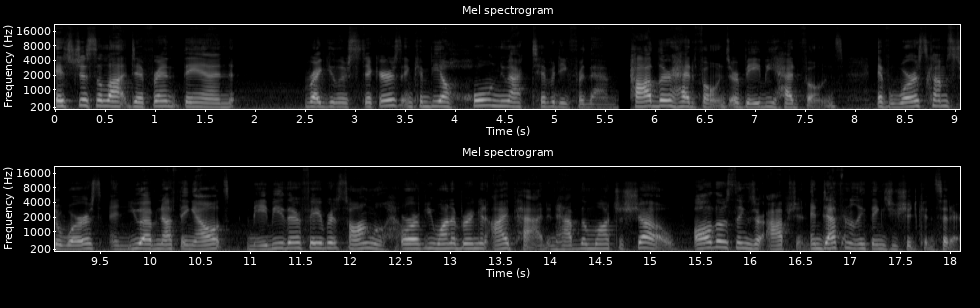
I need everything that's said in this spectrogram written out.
it's just a lot different than regular stickers and can be a whole new activity for them. Toddler headphones or baby headphones. If worse comes to worse and you have nothing else, maybe their favorite song will help. Or if you want to bring an iPad and have them watch a show, all those things are options and definitely things you should consider.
